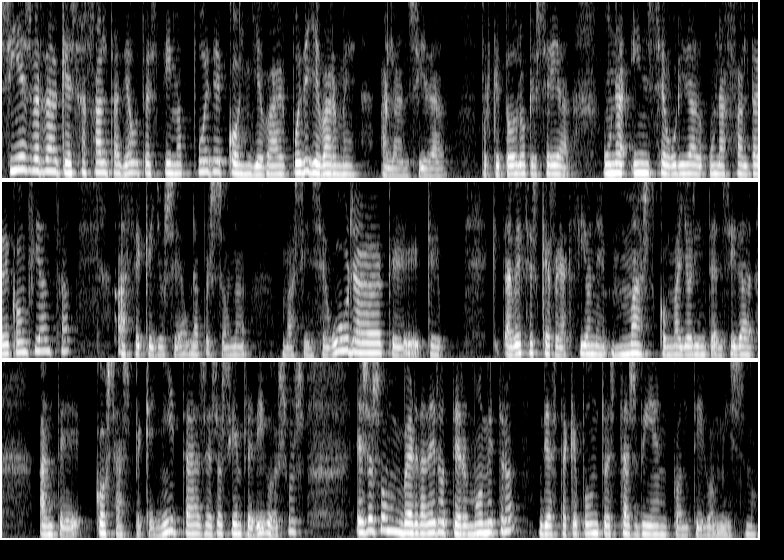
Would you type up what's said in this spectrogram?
Sí es verdad que esa falta de autoestima puede conllevar, puede llevarme a la ansiedad, porque todo lo que sea una inseguridad, una falta de confianza, hace que yo sea una persona más insegura, que, a veces que reaccione más con mayor intensidad ante cosas pequeñitas, eso siempre digo, eso es, eso es un verdadero termómetro de hasta qué punto estás bien contigo mismo.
